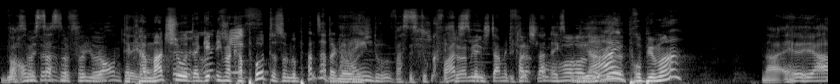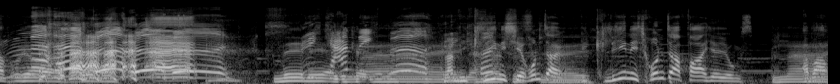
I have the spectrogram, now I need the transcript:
Warum ist das eine Free? Round, Der? Camacho, der geht nicht mal kaputt. Das ist so ein gepanzerter, glaube Nein, ich. du, was, du Ich- ich quatschst, wenn ich damit ich falsch lande, oh. Nein, probier mal. Na, äh, ja, probier mal. Nee, nee, Ich kann nicht mehr. Aber wie Nein, clean ich hier runter, wie clean ich runterfahre hier, Jungs. Nein. Aber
